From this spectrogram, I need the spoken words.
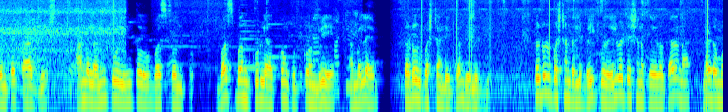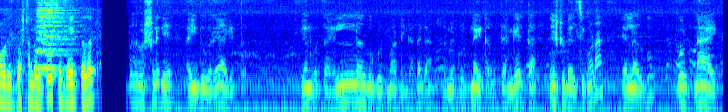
ಗಂಟೆ ಕಾದ್ವಿ. ಆಮೇಲೆ ಅಂತೂ ಇಂತೂ ಬಸ್ ಬಂತು. ಬಸ್ ಬಂದ ಕೂಡಲೇ ಹತ್ಕೊಂಡು ಕುತ್ಕೊಂಡ್ವಿ. ಆಮೇಲೆ ತಡೂರು ಬಸ್ ಸ್ಟ್ಯಾಂಡಿಗೆ ಬಂದು ಇಳಿದ್ವಿ. ಕಡೂರು ಬಸ್ ಸ್ಟ್ಯಾಂಡಲ್ಲಿ ಬೈಕ್ ರೈಲ್ವೆ ಸ್ಟೇಷನ್ ಹತ್ರ ಇರೋ ಕಾರಣ ಮೇಡಮ್ ಅವ್ರಿಗೆ ಬಸ್ ಸ್ಟ್ಯಾಂಡಲ್ಲಿ ಕೂರಿಸಿ ಬೈಕ್ ತಗೋ ವರ್ಷಗಳಿಗೆ ಐದೂವರೆ ಆಗಿತ್ತು. ಏನು ಗೊತ್ತಾ? ಎಲ್ಲರಿಗೂ ಗುಡ್ ಮಾರ್ನಿಂಗ್ ಆದಾಗ ನಮಗೆ ಗುಡ್ ನೈಟ್ ಆಗುತ್ತೆ. ಹಂಗೆ ಹೇಳ್ತಾ ನೆಕ್ಸ್ಟ್ ಡೇಲಿ ಸಿಗೋಣ. ಎಲ್ಲರಿಗೂ ಗುಡ್ ನೈಟ್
